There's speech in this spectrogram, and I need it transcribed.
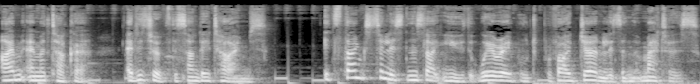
I'm Emma Tucker, editor of the Sunday Times. It's thanks to listeners like you that we're able to provide journalism that matters.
